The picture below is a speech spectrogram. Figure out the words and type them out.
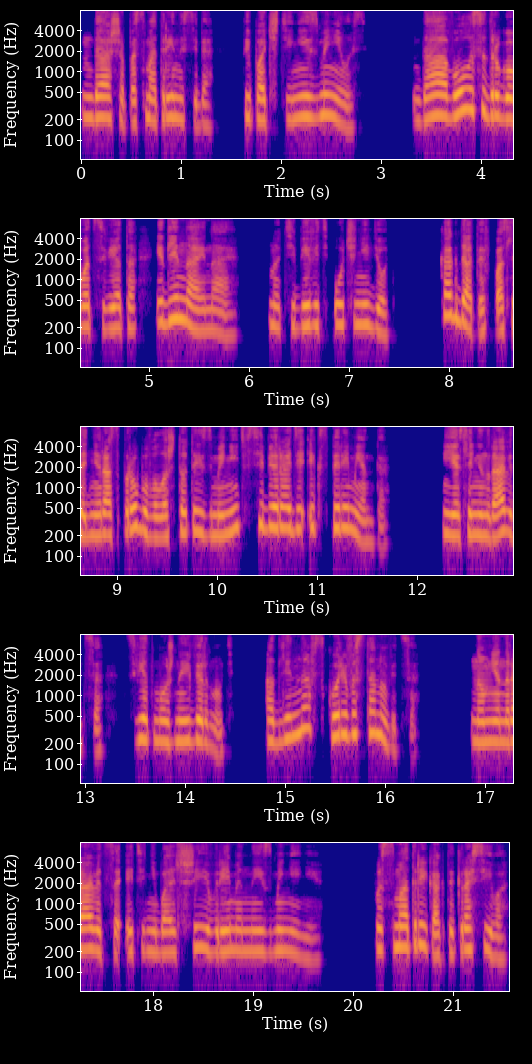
Даша, посмотри на себя. Ты почти не изменилась. Да, волосы другого цвета и длина иная. Но тебе ведь очень идет. Когда ты в последний раз пробовала что-то изменить в себе ради эксперимента? Если не нравится, цвет можно и вернуть, а длина вскоре восстановится. Но мне нравятся эти небольшие временные изменения. Посмотри, как ты красива.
